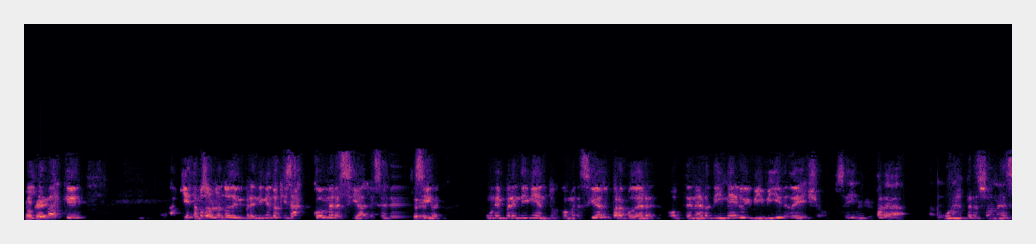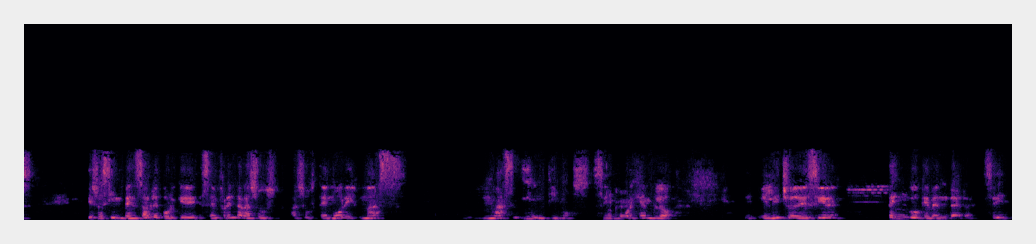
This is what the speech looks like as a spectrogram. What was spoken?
El tema es que aquí estamos hablando de emprendimientos quizás comerciales, es decir, un emprendimiento comercial para poder obtener dinero y vivir de ello. ¿sí? Para algunas personas eso es impensable porque se enfrentan a sus, a sus temores más, más íntimos. ¿sí? Por ejemplo, el hecho de decir, tengo que vender, ¿sí?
